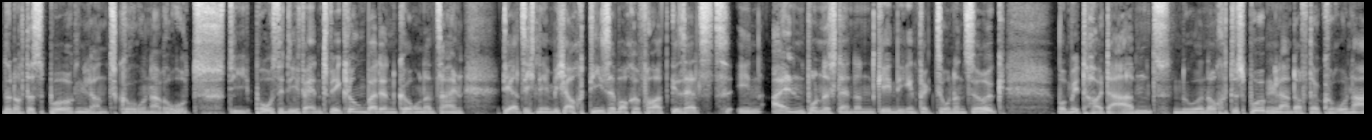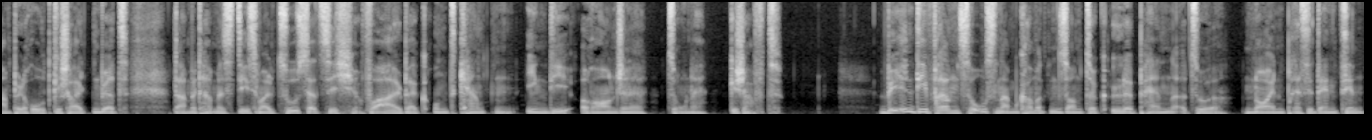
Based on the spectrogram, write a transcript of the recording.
nur noch das Burgenland Corona-rot. Die positive Entwicklung bei den Corona-Zahlen, die hat sich nämlich auch diese Woche fortgesetzt. In allen Bundesländern gehen die Infektionen zurück, womit heute Abend nur noch das Burgenland auf der Corona-Ampel rot geschalten wird. Damit haben es diesmal zusätzlich Vorarlberg und Kärnten in die orangene Zone geschafft. Wählen die Franzosen am kommenden Sonntag Le Pen zur neuen Präsidentin?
